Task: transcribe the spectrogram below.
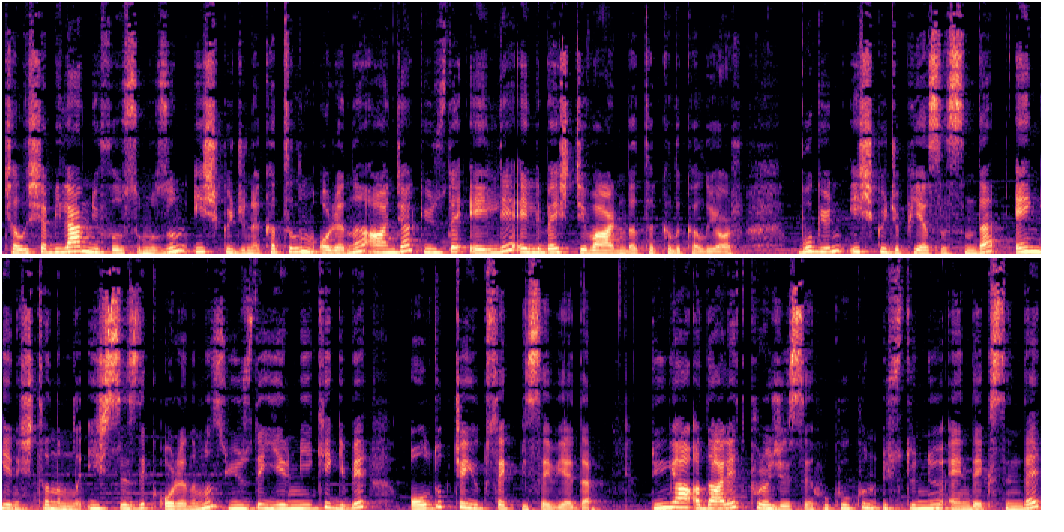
Çalışabilen nüfusumuzun iş gücüne katılım oranı ancak %50-55 civarında takılı kalıyor. Bugün iş gücü piyasasında en geniş tanımlı işsizlik oranımız %22 gibi oldukça yüksek bir seviyede. Dünya Adalet Projesi Hukukun Üstünlüğü Endeksinde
